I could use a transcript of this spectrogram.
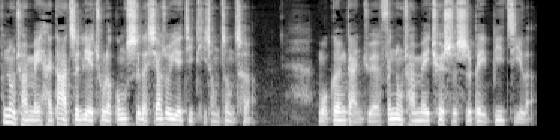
分众传媒还大致列出了公司的销售业绩提成政策。我个人感觉，分众传媒确实是被逼急了。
